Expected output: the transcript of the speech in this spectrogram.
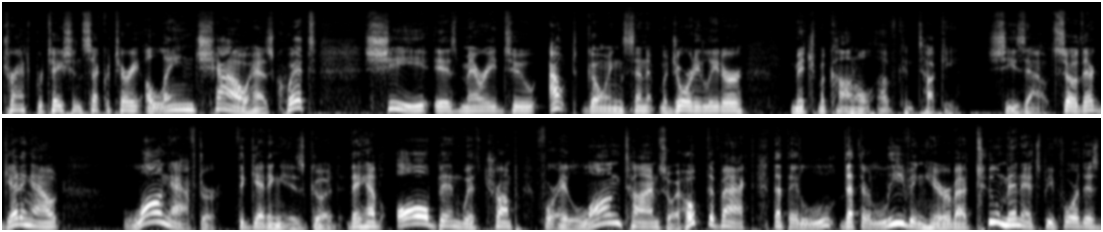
Transportation Secretary Elaine Chao, has quit. She is married to outgoing Senate Majority Leader Mitch McConnell of Kentucky. She's out. So they're getting out long after the getting is good. They have all been with Trump for a long time, so I hope the fact that they that they're leaving here about 2 minutes before this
